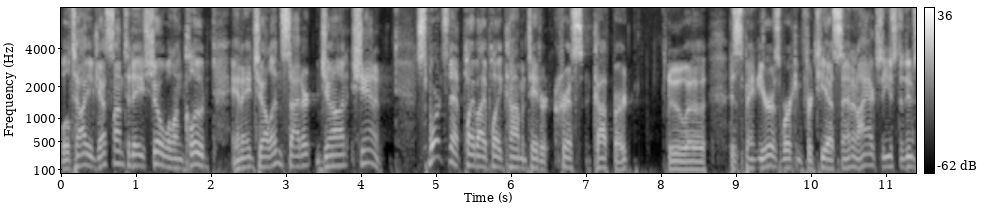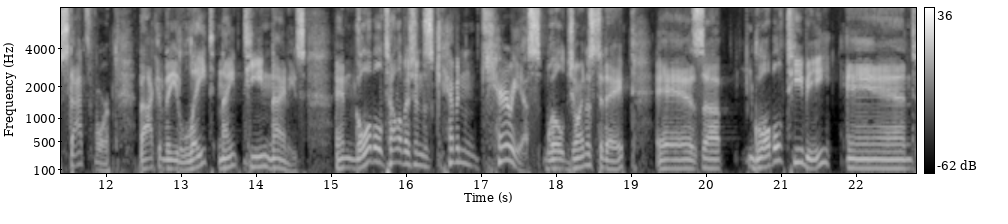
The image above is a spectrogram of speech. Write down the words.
We'll tell you guests on today's show will include NHL insider John Shannon, Sportsnet play-by-play commentator Chris Cuthbert, who uh, has spent years working for TSN, and I actually used to do stats for back in the late 1990s. And Global Television's Kevin Karius will join us today as uh, Global TV and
